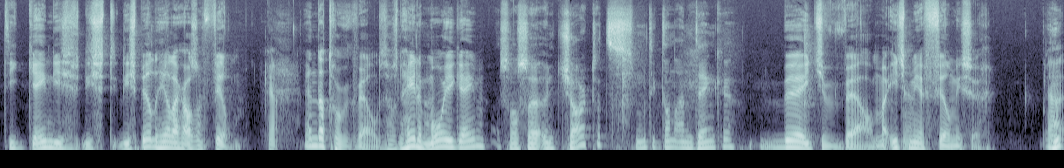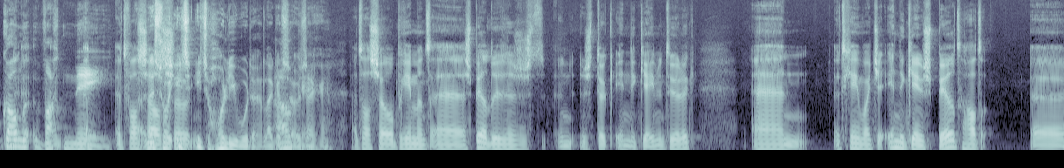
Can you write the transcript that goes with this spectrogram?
die game die, die, die speelde heel erg als een film. Ja. En dat trok ik wel. Dus het was een hele mooie game. Zoals eh, Uncharted, moet ik dan aan denken. Beetje wel, maar iets Ja. meer filmischer. Ja, Hoe kan het? Wacht, nee. Het was Het zelfs zo, zo, iets, iets Hollywooder, laat ik het Ah, zo oké. zeggen. het was zo op een gegeven moment eh, speelde dus een st- een, een stuk in de game natuurlijk. En hetgeen wat je in de game speelt had eh,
